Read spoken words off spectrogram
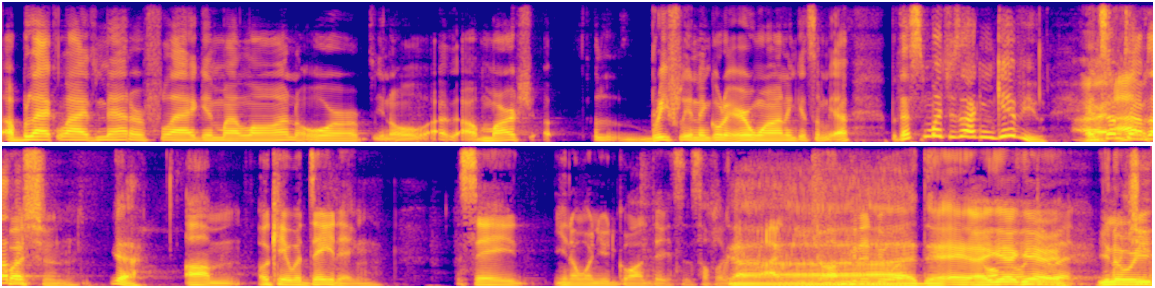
a Black Lives Matter flag in my lawn, or you know, I- I'll march uh, briefly and then go to Erewhon and get some. Yeah, but that's as much as I can give you. And sometimes I have a think- question. yeah. Um, okay, with dating, say you know when you'd go on dates and stuff like that. I, you know, I'm gonna do it. God, hey, hey, I'm yeah, gonna do it. you know Would where you're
